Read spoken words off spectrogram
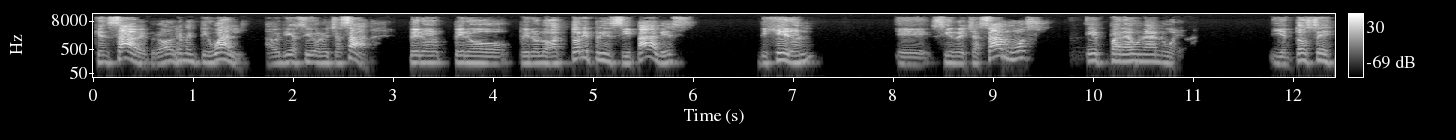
¿Quién sabe? Probablemente igual habría sido rechazada. Pero, pero, pero los actores principales dijeron, eh, si rechazamos es para una nueva. Y entonces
